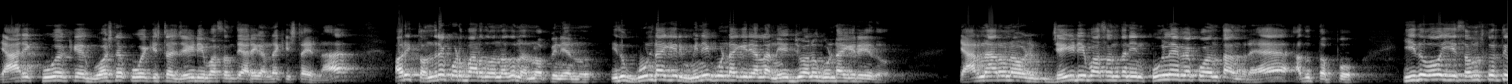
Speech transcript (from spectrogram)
ಯಾರಿಗೆ ಕೂಗಕ್ಕೆ, ಘೋಷಣೆ ಕೂಗಕ್ಕೆ ಇಷ್ಟ, ಜೈ ಡಿ ಬಾಸ್ ಅಂತ ಯಾರಿಗೆ ಅನ್ನಕ್ಕೆ ಇಷ್ಟ ಇಲ್ಲ. ಅವ್ರಿಗೆ ತೊಂದರೆ ಕೊಡಬಾರ್ದು ಅನ್ನೋದು ನನ್ನ ಒಪಿನಿಯನ್. ಇದು ಗೂಂಡಾಗಿರಿ, ಮಿನಿ ಗೂಂಡಾಗಿರಿ ಅಲ್ಲ, ನಿಜವಾಗ್ಲೂ ಗೂಂಡಾಗಿರಿ ಇದು. ಯಾರನ್ನಾರು ನಾವು ಜೈ ಡಿ ಬಾಸ್ ಅಂತ ನೀನು ಕೂಗಲೇಬೇಕು ಅಂತ ಅಂದ್ರೆ ಅದು ತಪ್ಪು. ಇದು ಈ ಸಂಸ್ಕೃತಿ,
